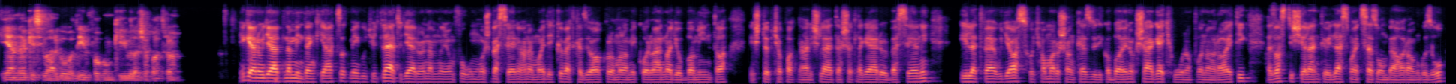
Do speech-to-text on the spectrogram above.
ilyen kiszivárgó infokon kívül a csapatra. Igen, ugye hát nem mindenki játszott még, úgyhogy lehet, hogy erről nem nagyon fogunk most beszélni, hanem majd egy következő alkalommal, amikor már nagyobb a minta, és több csapatnál is lehet esetleg erről beszélni illetve ugye az, hogy hamarosan kezdődik a bajnokság, egy hónap van a rajtig, ez azt is jelenti, hogy lesz majd szezonbeharangozó,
